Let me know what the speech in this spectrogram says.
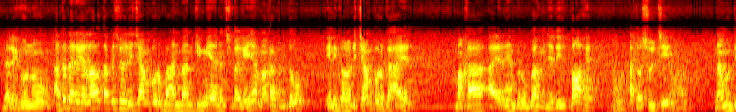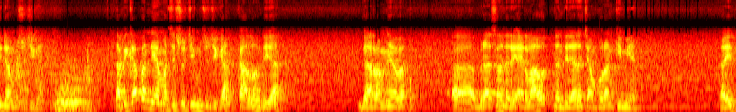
Dari gunung atau dari air laut tapi sudah dicampur bahan-bahan kimia dan sebagainya maka tentu ini kalau dicampur ke air, maka airnya berubah menjadi tahir atau suci namun tidak mensucikan. Tapi kapan dia masih suci mensucikan? Kalau dia garamnya apa? E, berasal dari air laut dan tidak ada campuran kimia. Baik.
